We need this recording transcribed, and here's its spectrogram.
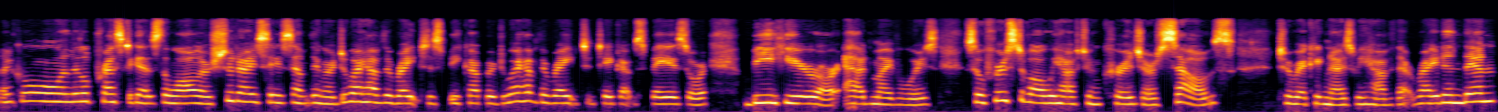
like, oh, a little pressed against the wall, or should I say something, or do I have the right to speak up, or do I have the right to take up space, or be here, or add my voice? So, first of all, we have to encourage ourselves to recognize we have that right. And then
